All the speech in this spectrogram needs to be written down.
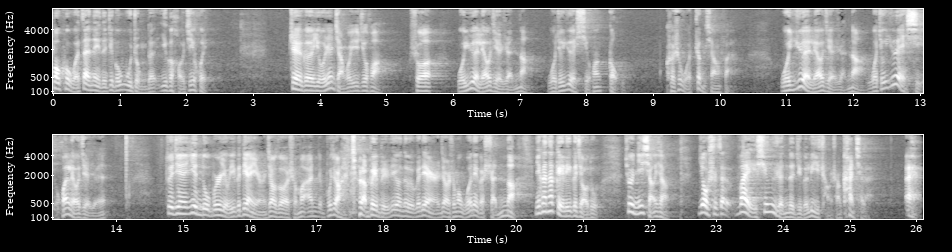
包括我在内的这个物种的一个好机会。这个有人讲过一句话，说我越了解人呐，我就越喜欢狗，可是我正相反，我越了解人呐，我就越喜欢了解人。最近印度不是有一个电影叫做什么安？不叫安《这了贝贝》，印度有个电影叫什么？我那个神呐！你看他给了一个角度，就是你想想。要是在外星人的这个立场上看起来，哎，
